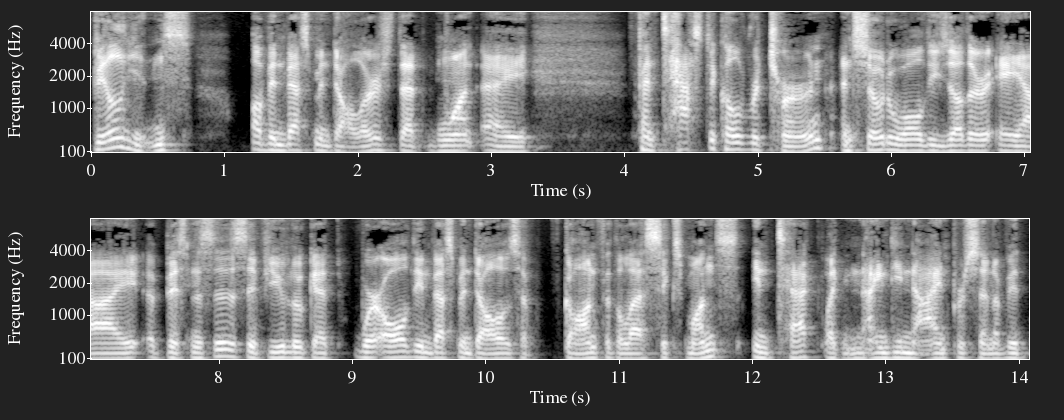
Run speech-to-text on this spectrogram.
billions of investment dollars that want a fantastical return. And so do all these other AI businesses. If you look at where all the investment dollars have gone for the last six months in tech, like 99% of it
